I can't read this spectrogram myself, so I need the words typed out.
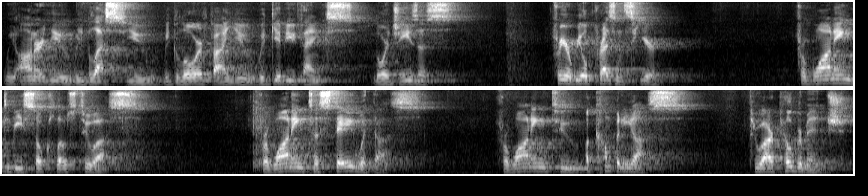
we honor you, we bless you, we glorify you, we give you thanks, Lord Jesus, for your real presence here, for wanting to be so close to us for wanting to stay with us, for wanting to accompany us through our pilgrimage,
